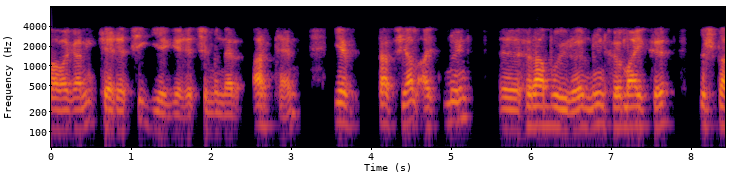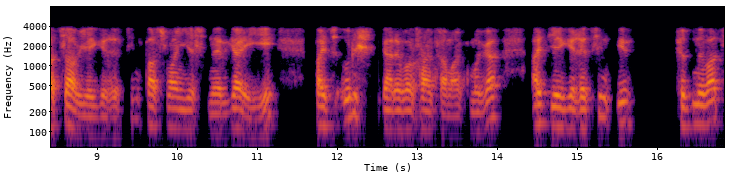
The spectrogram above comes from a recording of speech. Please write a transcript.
բավականին քեղեցիկ եկեղեցի մներ արդեն եւ դարձյալ այդ նույն հրաբույրը, նույն հմայքը ստացավ եկեղեցին, փաստման ես ներկա էի, բայց ուրիշ կարևոր հանգամանք մգա այդ եկեղեցին իր գտնված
